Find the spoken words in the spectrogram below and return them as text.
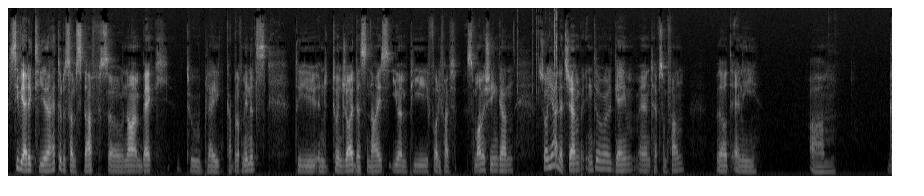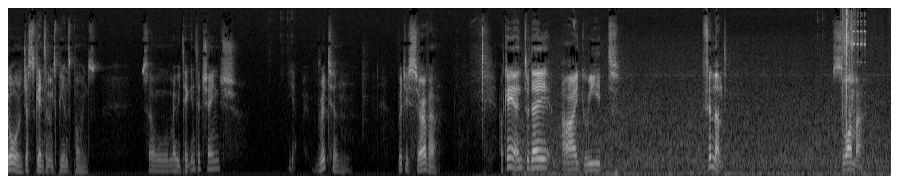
CV Addict here. I had to do some stuff, so now I'm back to play a couple of minutes to to enjoy this nice UMP 45 small machine gun. So yeah, let's jump into a game and have some fun without any um, goal, just to gain some experience points. So maybe take interchange. Yeah, Britain, British server. Okay, and today I greet Finland. Suoma.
